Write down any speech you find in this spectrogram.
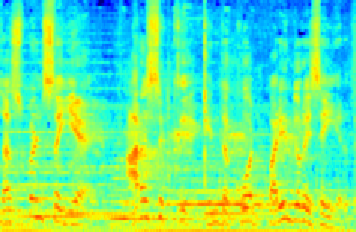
சஸ்பெண்ட் செய்ய அரசுக்கு இந்த கோர்ட் பரிந்துரை செய்கிறது.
